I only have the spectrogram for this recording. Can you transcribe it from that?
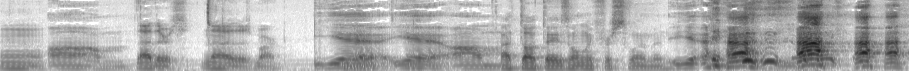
Um, Neither's neither's Mark. yeah, yeah. Um, I thought they was only for swimming. yeah.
